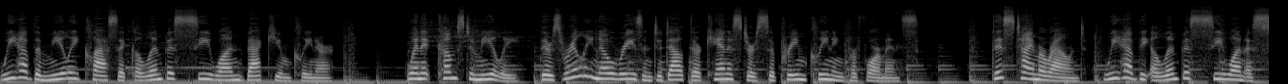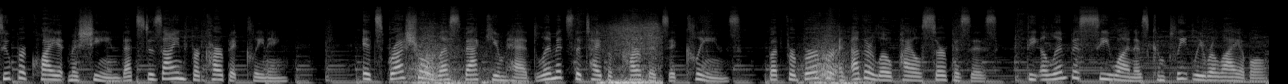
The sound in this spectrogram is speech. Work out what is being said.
we have the Miele Classic Olympus C1 Vacuum Cleaner. When it comes to Miele, there's really no reason to doubt their canister's supreme cleaning performance. This time around, we have the Olympus C1 a super quiet machine that's designed for carpet cleaning. Its brush roll-less vacuum head limits the type of carpets it cleans, but for Berber and other low-pile surfaces, the Olympus C1 is completely reliable.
